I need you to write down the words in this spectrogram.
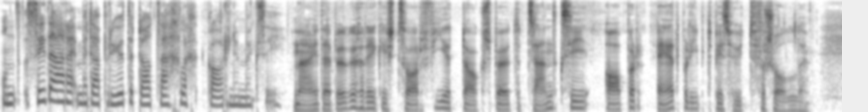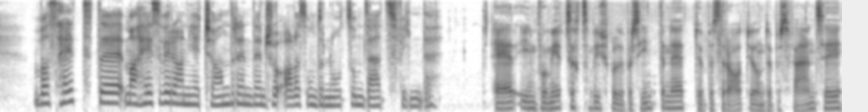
Und seitdem hat man den Brüder tatsächlich gar nicht mehr gesehen. Nein, der Bürgerkrieg ist zwar vier Tage später zu Ende, aber er bleibt bis heute verschollen. Was hat der Maheswaran Chandran denn schon alles unternommen, um den zu finden? Er informiert sich zum Beispiel über das Internet, über das Radio und über das Fernsehen.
